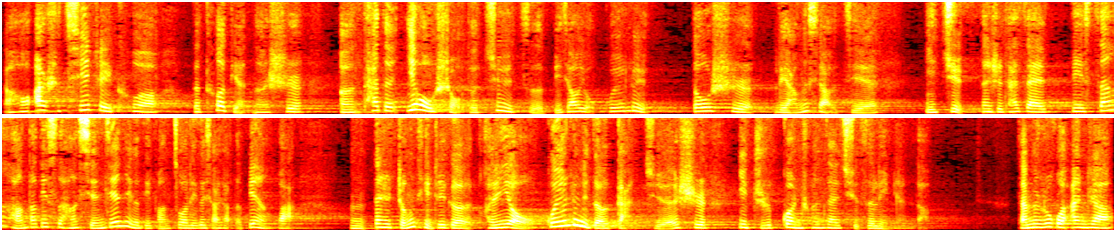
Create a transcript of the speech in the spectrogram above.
然后二十七这课的特点呢是。嗯，它的右手的句子比较有规律，都是两小节一句，但是它在第三行到第四行衔接那个地方做了一个小小的变化。嗯，但是整体这个很有规律的感觉是一直贯穿在曲子里面的。咱们如果按照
